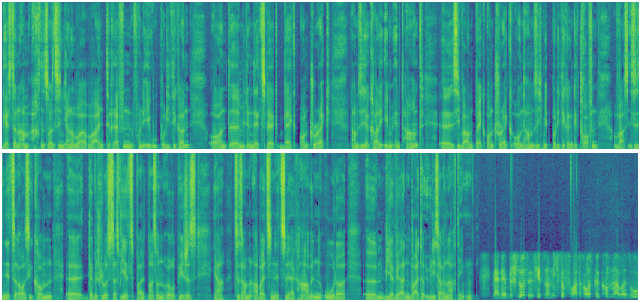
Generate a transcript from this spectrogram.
Gestern am 28. Januar war ein Treffen von EU-Politikern und äh, mit dem Netzwerk Back on Track. Da haben Sie sich ja gerade eben enttarnt. Äh, Sie waren back on track und haben sich mit Politikern getroffen. Was ist denn jetzt rausgekommen? Äh, der Beschluss, dass wir jetzt bald mal so ein europäisches ja, Zusammenarbeitsnetzwerk haben oder ähm, wir werden weiter über die Sache nachdenken? Na, der Beschluss ist jetzt noch nicht sofort rausgekommen, aber so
